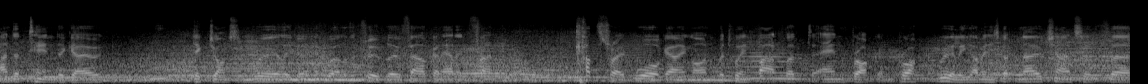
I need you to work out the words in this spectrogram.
under 10 to go. Dick Johnson really doing it well. The True Blue Falcon out in front. Cutthroat war going on between Bartlett and Brock. And Brock really, I mean, he's got no chance of uh,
